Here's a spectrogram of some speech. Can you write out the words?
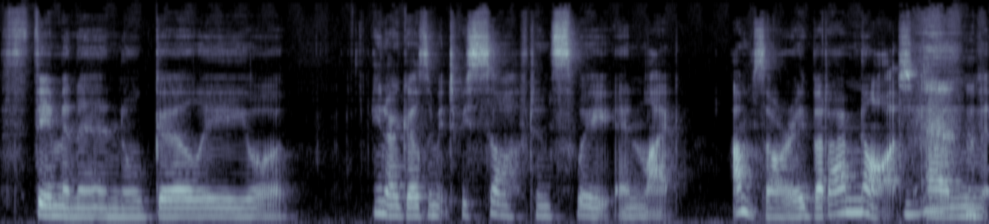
feminine or girly, or you know, girls are meant to be soft and sweet and like, I'm sorry, but I'm not. And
